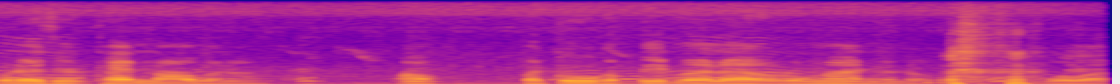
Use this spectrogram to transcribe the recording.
ผู้ใดสิแท่นนอกกันนะเอ้าประตูกับปิดไว้แล้วโรงงานสันดอกเพราะว่า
